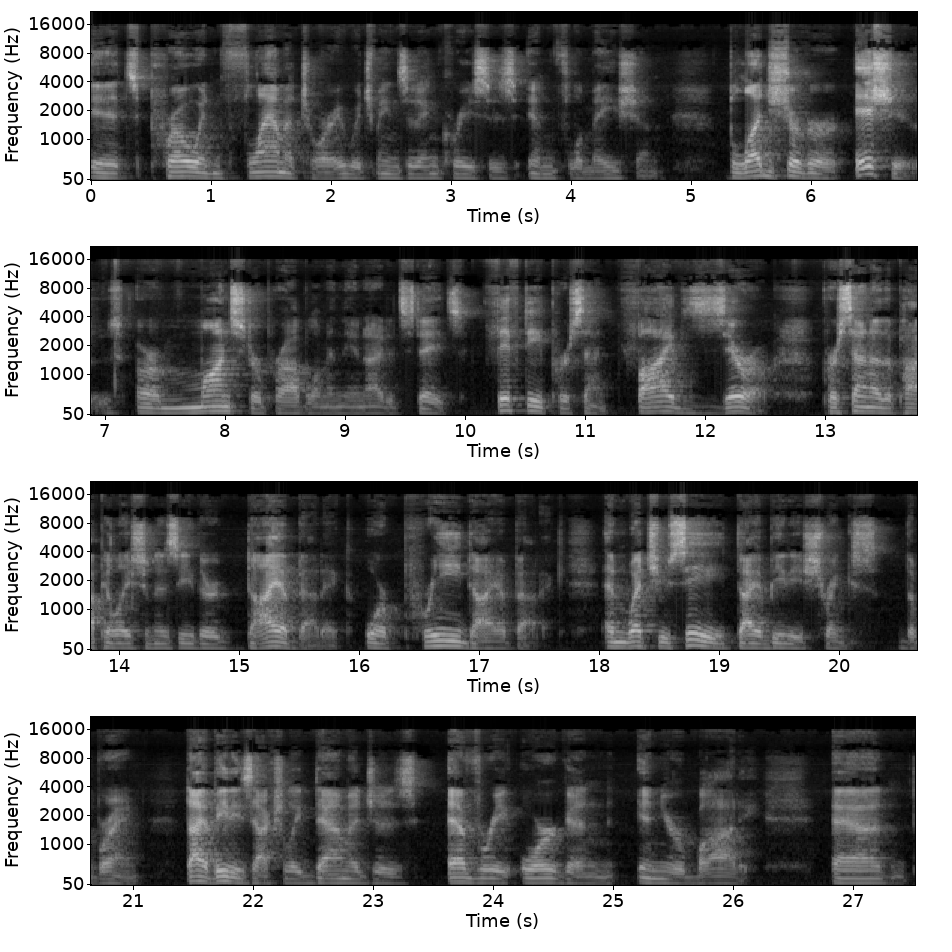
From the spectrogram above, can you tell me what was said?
It's pro inflammatory, which means it increases inflammation. Blood sugar issues are a monster problem in the United States. 50%, 50% of the population is either diabetic or pre diabetic. And what you see, diabetes shrinks the brain. Diabetes actually damages every organ in your body. And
